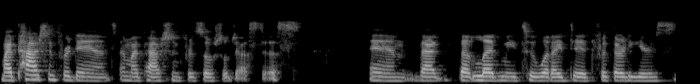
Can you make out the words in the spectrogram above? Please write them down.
my passion for dance and my passion for social justice. And that that led me to what I did for 30 years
